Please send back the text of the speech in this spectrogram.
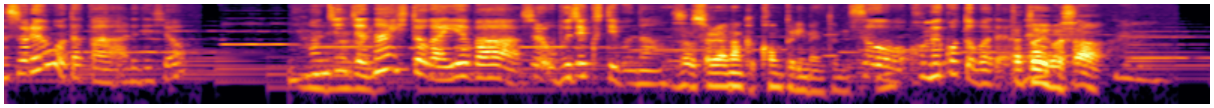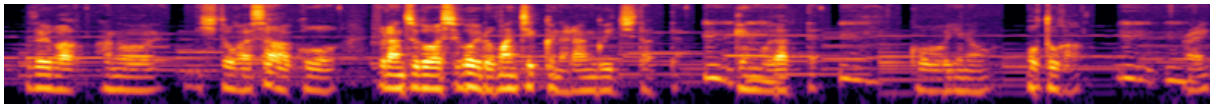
それをだからあれでしょ？日本人じゃない人が言えばそれ objective な。そうそれはなんか compliment みたいな。そう褒め言葉だよね。例えばさう例えばあの人がさこうフランス語はすごいロマンチックな language だって言語だって、うん。こうが、うんうん。Right?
